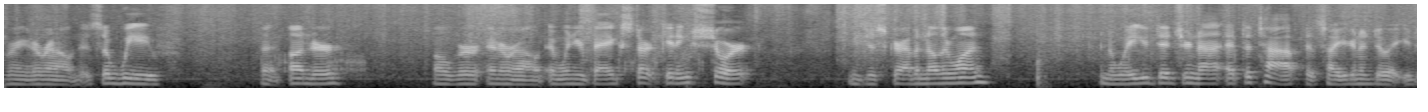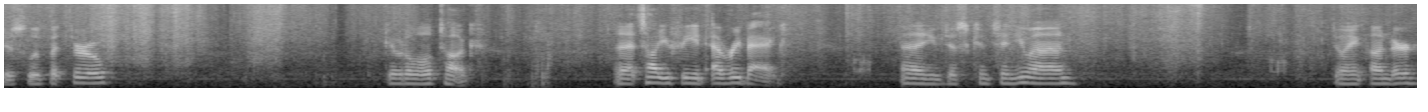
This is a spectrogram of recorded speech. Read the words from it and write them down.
bring it around. It's a weave, and under, over and around. And when your bags start getting short, you just grab another one. And the way you did your knot at the top, that's how you're going to do it. You just loop it through. Give it a little tug. And that's how you feed every bag. And then you just continue on doing under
